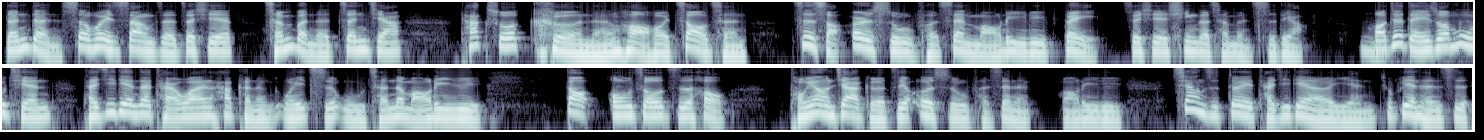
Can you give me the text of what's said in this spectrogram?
等等，社会上的这些成本的增加，他说可能哈会造成至少二十五 percent 毛利率被这些新的成本吃掉。好，就等于说目前台积电在台湾，它可能维持五成的毛利率，到欧洲之后，同样价格只有二十五 percent 的毛利率。这样子对台积电而言，就变成是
